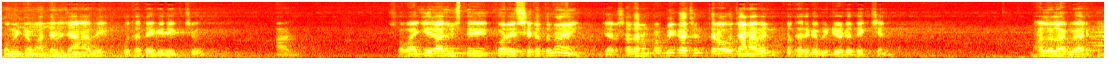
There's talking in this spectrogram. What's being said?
কমেন্টের মাধ্যমে জানাবে, কোথা থেকে দেখছ। আর সবাই যে রাজমিস্ত্রি করে সেটা তো নয়, যারা সাধারণ পাবলিক আছেন তারাও জানাবেন কোথা থেকে ভিডিওটা দেখছেন। ভালো লাগবে আর কি।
